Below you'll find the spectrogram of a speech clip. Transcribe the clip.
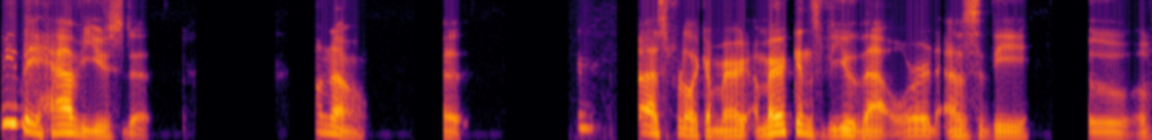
maybe they have used it. I don't know. But as for like Ameri- Americans view that word as the ooh of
